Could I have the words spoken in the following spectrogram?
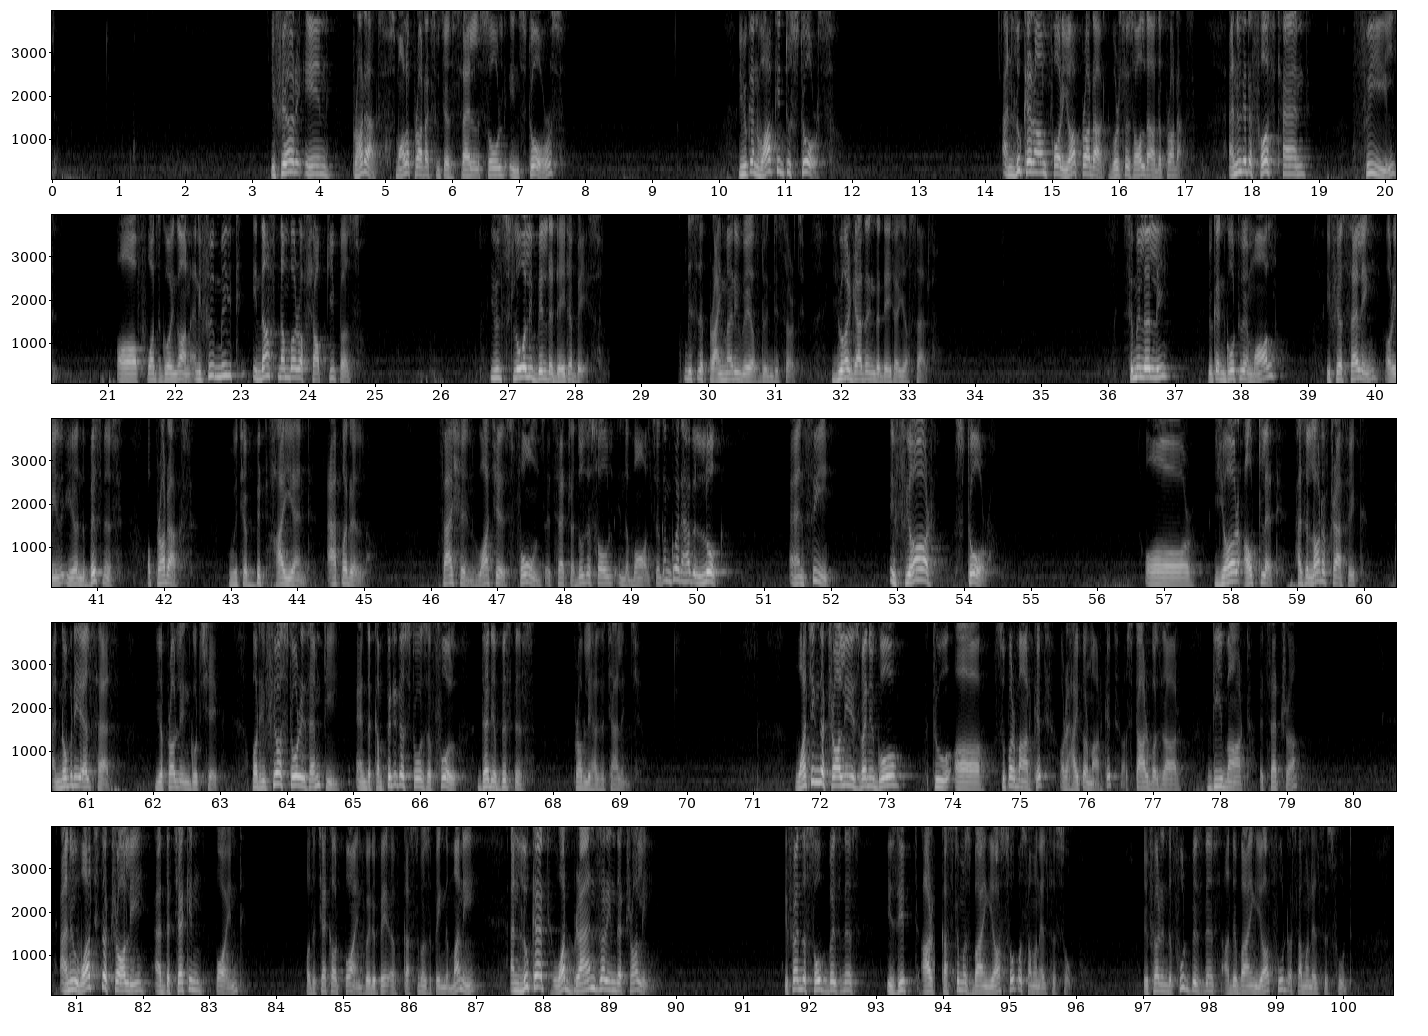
If you are in products, smaller products which are sell, sold in stores, you can walk into stores and look around for your product versus all the other products. And you get a first hand feel of what's going on. And if you meet enough number of shopkeepers, you'll slowly build a database. This is a primary way of doing research. You are gathering the data yourself. Similarly, you can go to a mall if you're selling or you're in the business of products which are a bit high end, apparel, fashion, watches, phones, etc. Those are sold in the mall. So you can go and have a look and see if your store or your outlet has a lot of traffic and nobody else has, you're probably in good shape. But if your store is empty and the competitor stores are full, then your business probably has a challenge. Watching the trolley is when you go to a supermarket or a hypermarket, a Star Bazaar, D-Mart, etc. And you watch the trolley at the check-in point or the checkout point where pay, uh, customers are paying the money and look at what brands are in the trolley. If you're in the soap business, is it our customers buying your soap or someone else's soap? If you're in the food business, are they buying your food or someone else's food?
